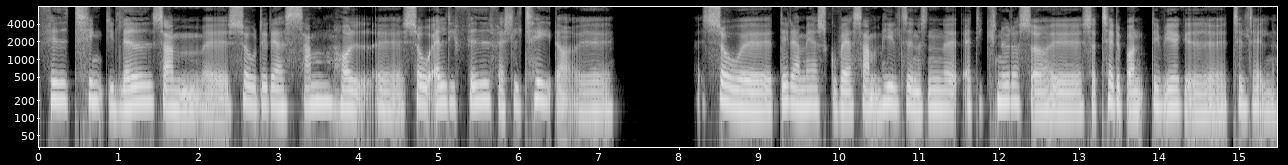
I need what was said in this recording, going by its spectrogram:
fede ting, de lavede sammen, øh, så det der sammenhold, øh, så alle de fede faciliteter, øh, så øh, det der med at skulle være sammen hele tiden, sådan, at, at de knytter så, øh, så tætte bånd, det virkede øh, tiltalende.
